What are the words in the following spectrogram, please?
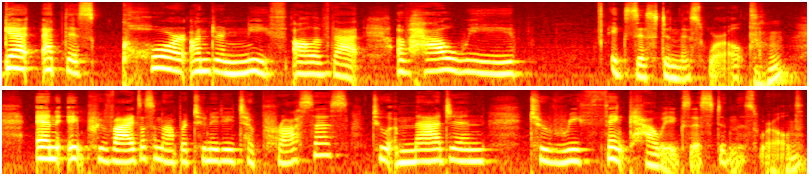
get at this core underneath all of that of how we exist in this world. Mm-hmm. And it provides us an opportunity to process, to imagine, to rethink how we exist in this world. Mm-hmm.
